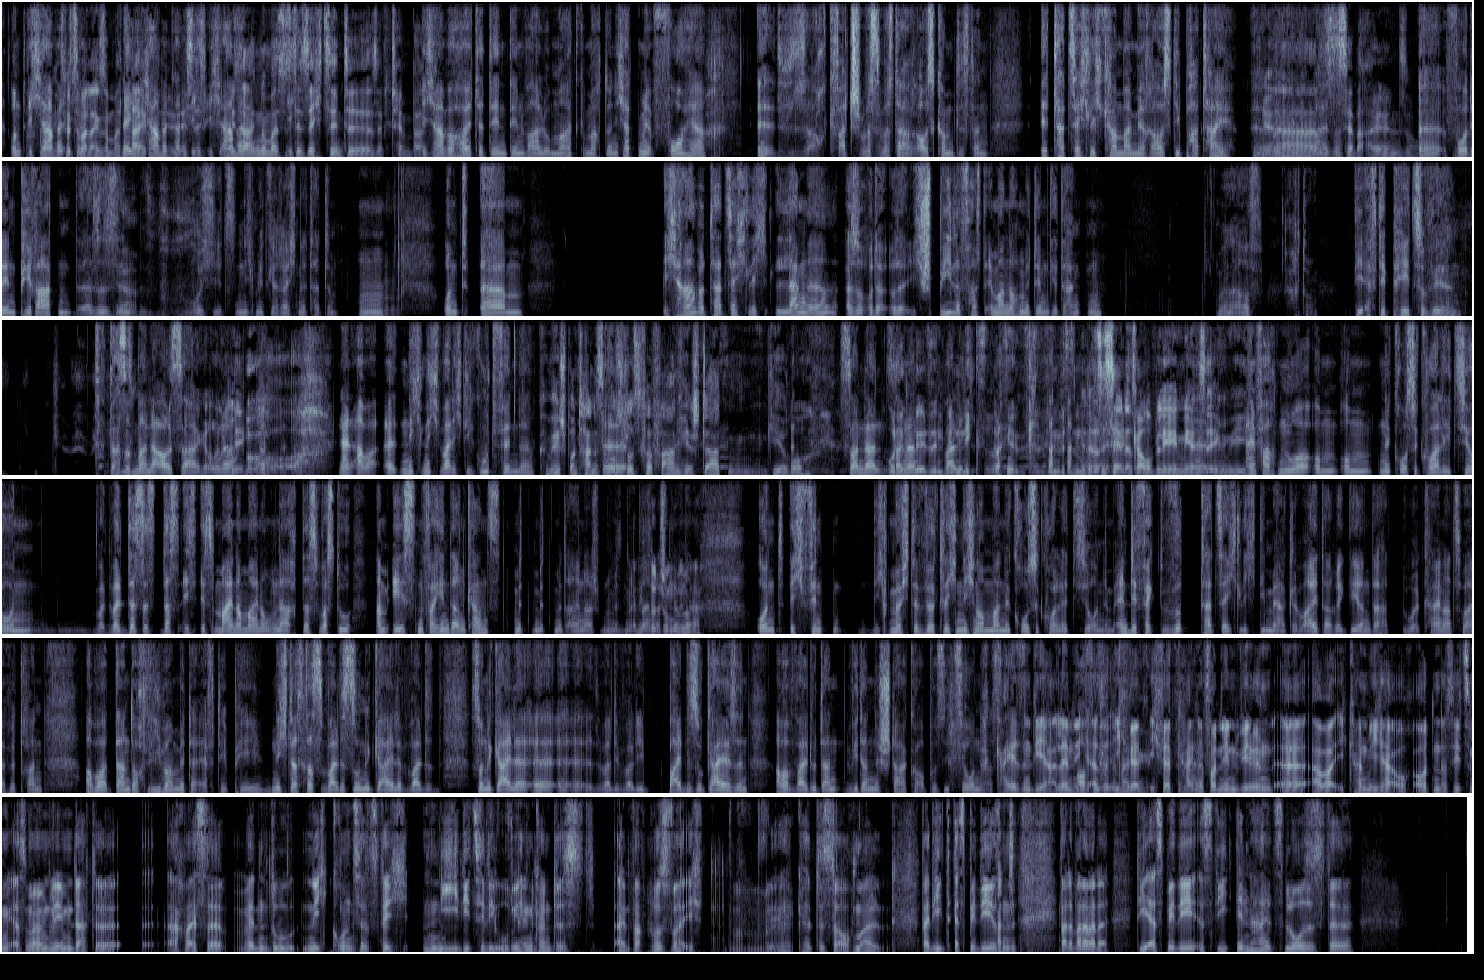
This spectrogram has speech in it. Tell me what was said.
Und ich habe. Jetzt wird's aber langsam mal Nee, Zeit. Ich habe, Es tats- ist, ich, ich wir habe, sagen nochmal, es ist ich- der 16. September. Ich habe heute den, den Valomat gemacht und ich hatte mir vorher, äh, das ist auch Quatsch, was, was da rauskommt, ist dann, äh, tatsächlich kam bei mir raus die Partei, äh, ja, das ist ja bei allen so. äh, vor den Piraten, also sind, Ja. wo ich jetzt nicht mit gerechnet hatte. Mm. Und ähm, ich habe tatsächlich lange, also oder, oder ich spiele fast immer noch mit dem Gedanken, pass auf, Achtung. die FDP zu wählen. Das ist meine Aussage, oder? Oh, Nein, aber äh, nicht, nicht, weil ich die gut finde, können wir spontanes Äh, Ausschlussverfahren hier starten, Gero? sondern, Ohne sondern sind wir weil nix. ich, Das, weil, ist- das wir Das ist ja das kaufen. Problem jetzt äh, irgendwie. einfach nur um, um eine große Koalition, weil, weil das ist, das ist, meiner Meinung nach das, was du am ehesten verhindern kannst mit, mit, mit einer, mit, mit so einer dumm Stimme. gedacht. Und ich finde, ich möchte wirklich nicht nochmal eine große Koalition. Im Endeffekt wird tatsächlich die Merkel weiter regieren, da hat wohl keiner Zweifel dran, aber dann doch lieber mit der FDP. Nicht, dass das, weil das so eine geile, weil das so eine geile, äh, äh, weil die, weil die beide so geil sind, aber weil du dann wieder eine starke Opposition hast. Geil sind die ja alle nicht. Also Hoffentlich ich werde ich werd keine von denen wählen, äh, aber ich kann mich ja auch outen, dass ich zum ersten Mal im Leben dachte, äh, ach weißt du, wenn du nicht grundsätzlich nie die CDU wählen könntest, einfach bloß, weil ich hättest du auch mal, weil die SPD ist ein, warte, warte, warte, die SPD ist die inhaltsloseste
